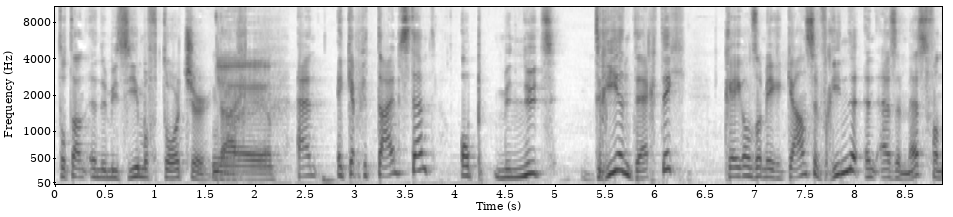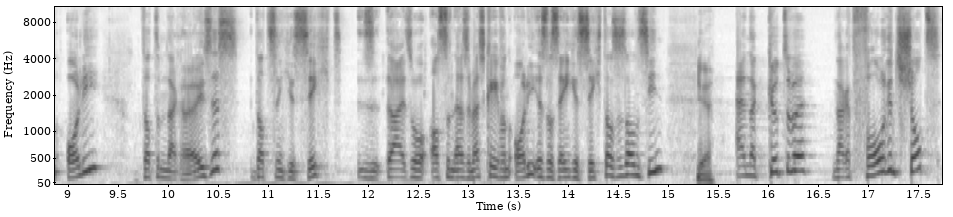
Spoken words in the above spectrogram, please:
Tot dan in de Museum of Torture. Ja, daar. ja, ja. En ik heb getimestampt op minuut 33 krijgen onze Amerikaanse vrienden een sms van Ollie dat hem naar huis is, dat zijn gezicht... Ja, zo, als ze een sms krijgen van Ollie, is dat zijn gezicht dat ze dan zien. Ja. En dan kutten we naar het volgende shot,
